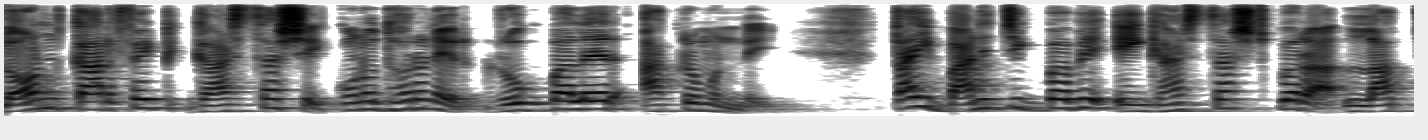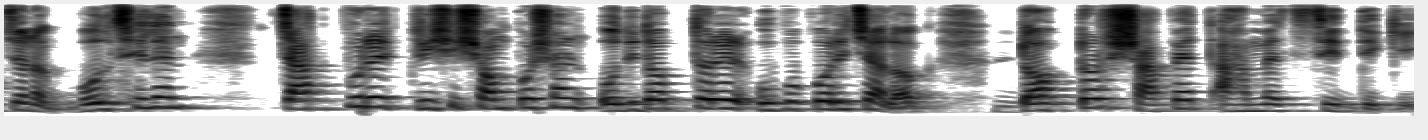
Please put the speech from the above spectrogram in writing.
লন কার্পেট ঘাস চাষে কোনো ধরনের রোগবালাইয়ের আক্রমণ নেই। তাই বাণিজ্যিকভাবে এই ঘাস চাষ করা লাভজনক বলছিলেন চাঁদপুরের কৃষি সম্প্রসারণ অধিদপ্তরের উপপরিচালক ডক্টর সাফেদ আহমেদ সিদ্দিকী।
